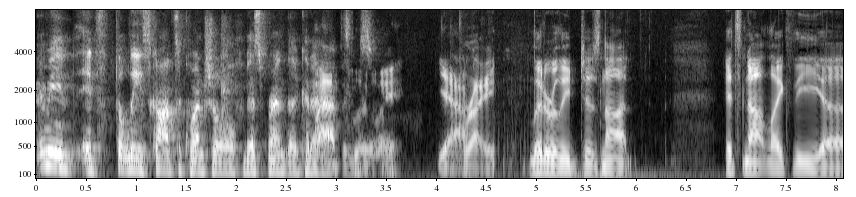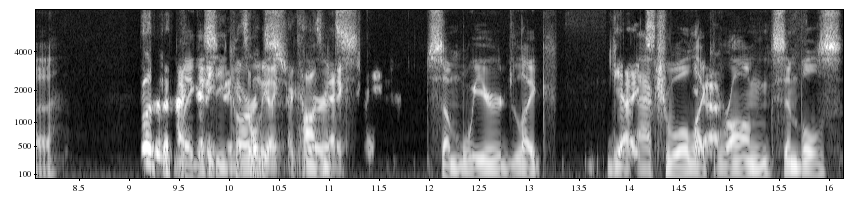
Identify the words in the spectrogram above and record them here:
I mean, it's the least consequential misprint that could have happened. Absolutely. Yeah. Right. Literally does not. It's not like the uh, It doesn't affect legacy anything. cards It's only like a where it's change. some weird like Yeah. actual like yeah. wrong symbols.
